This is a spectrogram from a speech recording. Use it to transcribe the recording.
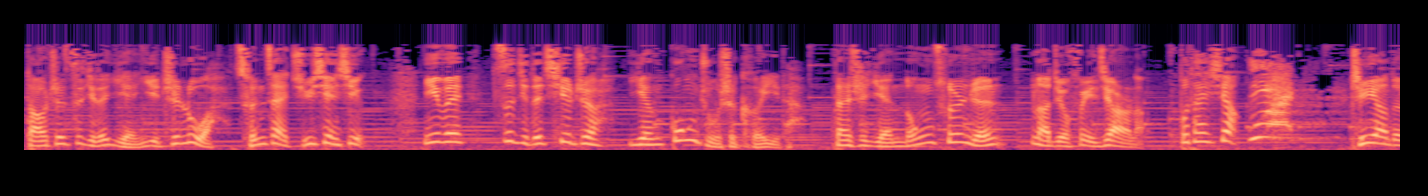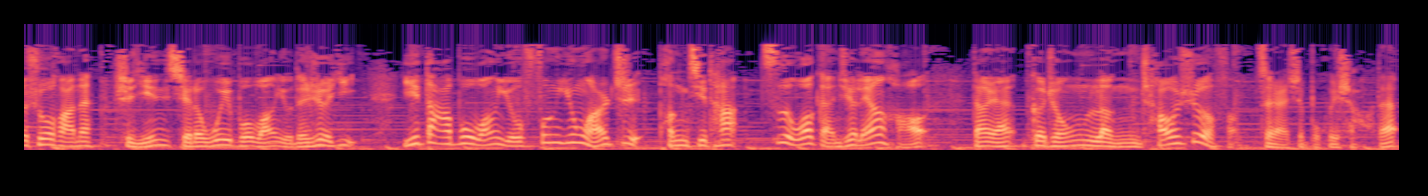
导致自己的演艺之路啊存在局限性。因为自己的气质啊，演公主是可以的，但是演农村人那就费劲儿了，不太像。这样的说法呢，是引起了微博网友的热议，一大波网友蜂拥而至抨击他自我感觉良好。当然，各种冷嘲热讽自然是不会少的。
